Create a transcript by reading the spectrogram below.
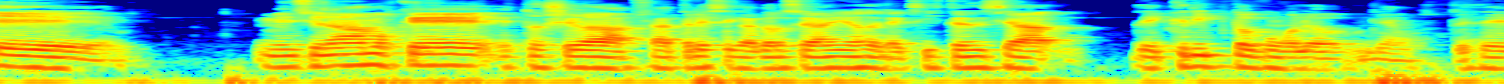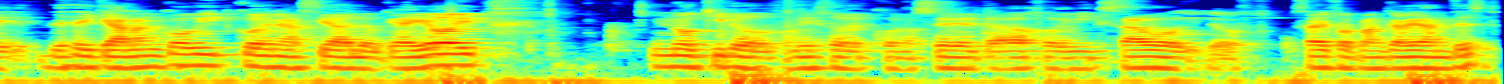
Eh, mencionábamos que esto lleva ya 13, 14 años de la existencia de cripto, como lo, digamos, desde, desde que arrancó Bitcoin hacia lo que hay hoy. No quiero con eso desconocer el trabajo de Nick Szabo y los cypherpunk que había antes.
